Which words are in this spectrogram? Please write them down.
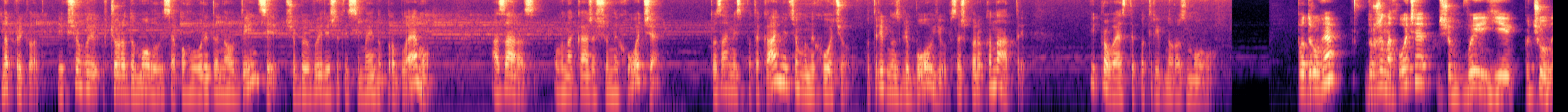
Наприклад, якщо ви вчора домовилися поговорити наодинці, щоб вирішити сімейну проблему, а зараз вона каже, що не хоче, то замість потакання цьому не хочу, потрібно з любов'ю все ж переконати і провести потрібну розмову. По-друге, дружина хоче, щоб ви її почули,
